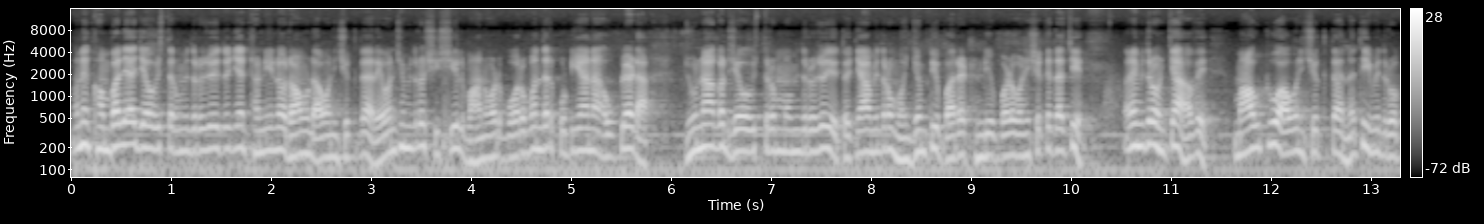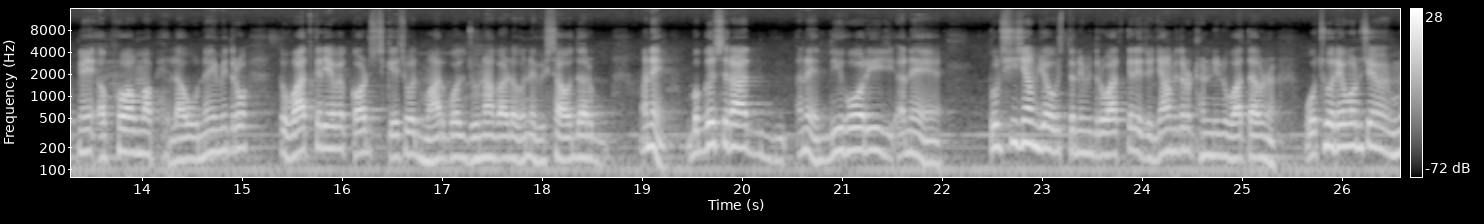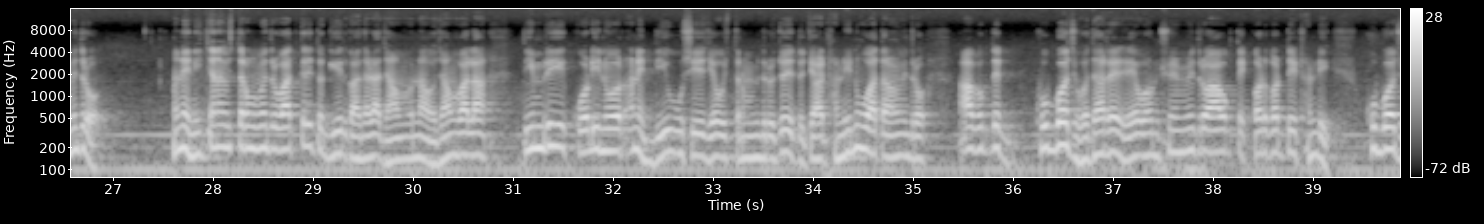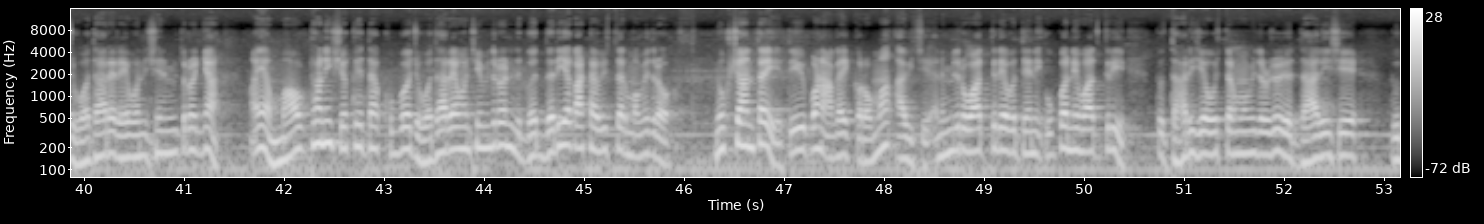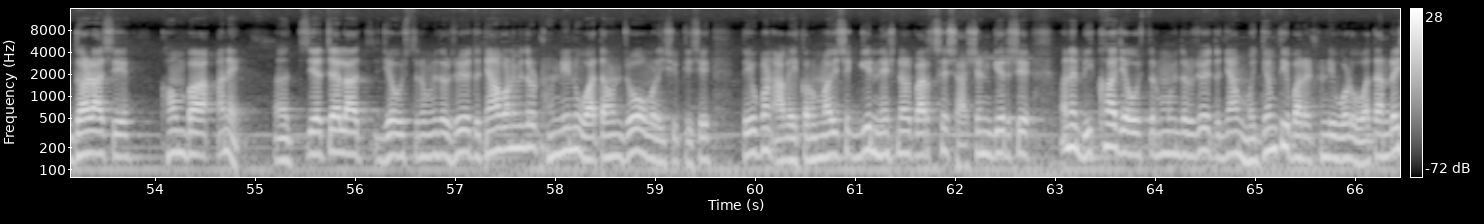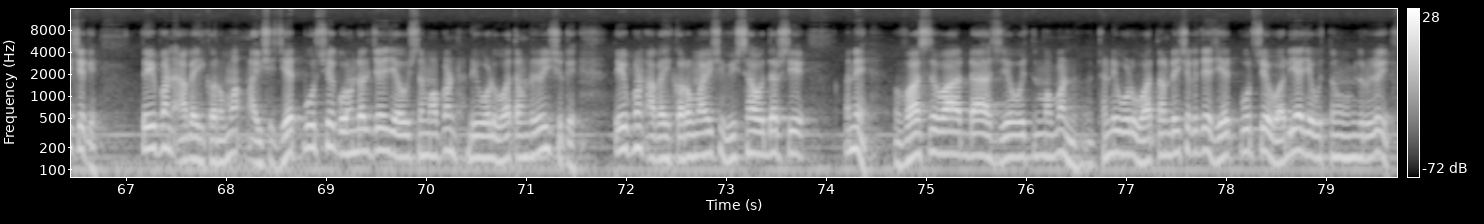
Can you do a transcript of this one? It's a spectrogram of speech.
અને ખંભાલિયા જેવા વિસ્તાર મિત્રો જોઈએ તો ત્યાં ઠંડીનો રાઉન્ડ આવવાની શક્યતા રહેવાની છે મિત્રો. શિશિલ ભાનવડ, પોરબંદર, કુટિયાના, ઉપલેડા, જૂનાગઢ જેવા વિસ્તારમાં મિત્રો જોઈએ તો ત્યાં મિત્રો મધ્યમથી ભારે ઠંડી પડવાની શક્યતા છે. અને મિત્રો ત્યાં હવે માવઠું આવવાની શક્યતા નથી મિત્રો. ક્યાંય અફવામાં ફેલાવવું નહીં મિત્રો. તો વાત કરીએ હવે કચ્છ, કેશોદ, માર્ગોલ, જૂનાગઢ અને વિસાવદર અને બગસરા અને દિહોરી અને તુલસીશ્યામ જેવા વિસ્તારની મિત્રો વાત કરીએ તો જ્યાં મિત્રો ઠંડીનું વાતાવરણ ઓછું રહેવાનું છે. મિત્રો અને નીચેના વિસ્તારમાં મિત્રો વાત કરીએ તો ગીર ગાંધડા, જામના, જામવાલા, તીમરી, કોડીનોર અને દીવ છે જેવા વિસ્તારમાં મિત્રો જોઈએ તો જ્યાં ઠંડીનું વાતાવરણ મિત્રો આ વખતે ખૂબ જ વધારે રહેવાનું છે મિત્રો. આ વખતે કડકડતી ઠંડી ખૂબ જ વધારે રહેવાની છે મિત્રો ત્યાં. અહીંયા માવઠાની શક્યતા ખૂબ જ વધારે રહેવાની છે મિત્રો અને દરિયાકાંઠા વિસ્તારમાં મિત્રો નુકસાન થાય તેવી પણ આગાહી કરવામાં આવી છે. અને મિત્રો વાત કરીએ હવે તેની ઉપરની વાત કરીએ તો ધારી જેવા વિસ્તારમાં મિત્રો જોઈએ ધારી છે, દુધાળા છે, ખંભા અને ચેચેલા જે વિસ્તાર મિત્રો જોઈએ તો ત્યાં પણ મિત્રો ઠંડીનું વાતાવરણ જોવા મળી શકે છે. તે પણ આગાહી કરવામાં આવી છે. ગીર નેશનલ પાર્ક છે, શાસન ગીર છે અને બીખા જેવા વિસ્તારમાં મિત્રો જોઈએ તો ત્યાં મધ્યમથી ભારે ઠંડીવાળું વાતાવરણ રહી શકે. તેવી પણ આગાહી કરવામાં આવી છે. જેતપુર છે, ગોંડલ છે, જેવા વિસ્તારમાં પણ ઠંડીવાળું વાતાવરણ રહી શકે. તેવી પણ આગાહી કરવામાં આવી છે. વિસાવદર છે અને વાસવાડા જેવા વિસ્તારમાં પણ ઠંડીવાળું વાતાવરણ રહી શકે છે. જેતપુર છે, વડિયા જેવા વિસ્તારમાં મિત્રો જોઈએ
